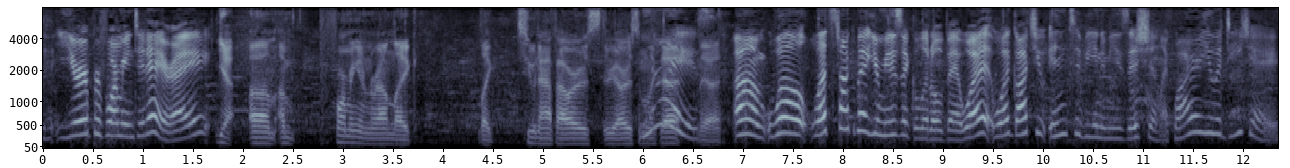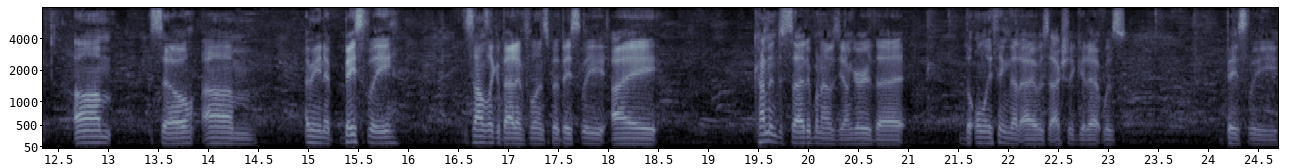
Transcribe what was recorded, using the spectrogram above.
indeed. you're performing today, right? Yeah. Um, I'm performing in around like two and a half hours, three hours, something nice. like that. Um, well, let's talk about your music a little bit. What what got you into being a musician? Like, why are you a DJ? Um, so um, I mean, it basically it sounds like a bad influence, but basically I kind of decided when I was younger that the only thing that I was actually good at was basically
